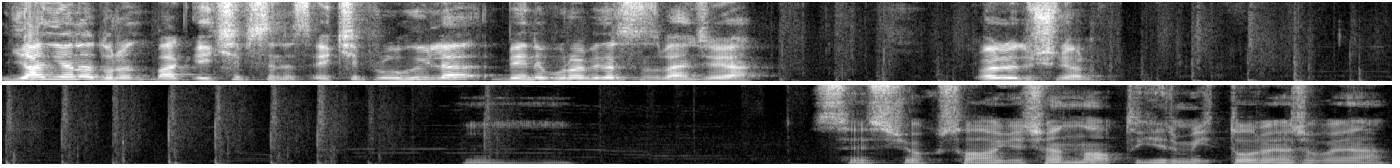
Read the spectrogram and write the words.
yan yana durun. Bak ekipsiniz. Ekip ruhuyla beni vurabilirsiniz bence ya. Öyle düşünüyorum. Hmm. Ses yok. Sağa geçen ne yaptı? Geri mi gitti oraya acaba ya?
